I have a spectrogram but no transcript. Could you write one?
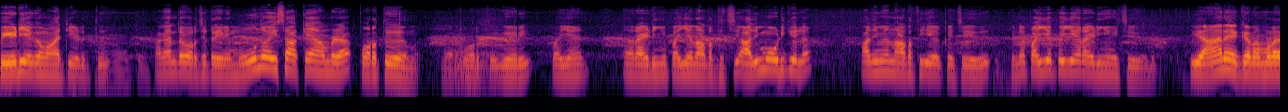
പേടിയൊക്കെ മാറ്റിയെടുത്ത് അങ്ങനത്തെ കുറച്ച് ട്രെയിനിങ് മൂന്ന് വയസ്സൊക്കെ ആകുമ്പോഴാണ് പുറത്ത് കയറുന്നത്. പുറത്ത് കയറി പയ്യെ റൈഡിങ് പയ്യെ നടത്തിച്ച് ആദ്യം ഓടിക്കില്ല ആദ്യമേ നടത്തുകയൊക്കെ ചെയ്ത് പിന്നെ പയ്യെ പയ്യെ റൈഡിങ് ഒക്കെ ചെയ്തെടുക്കും. ഈ ആനയൊക്കെ നമ്മളെ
